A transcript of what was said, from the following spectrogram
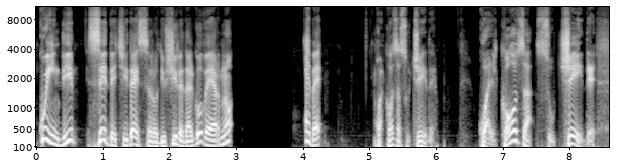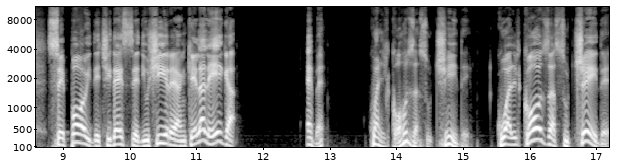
Quindi, se decidessero di uscire dal governo, e eh beh, qualcosa succede qualcosa succede. Se poi decidesse di uscire anche la Lega, eh beh, qualcosa succede. Qualcosa succede.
